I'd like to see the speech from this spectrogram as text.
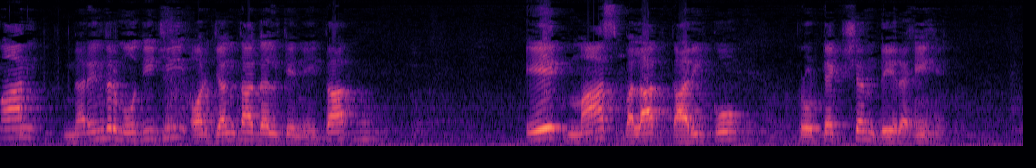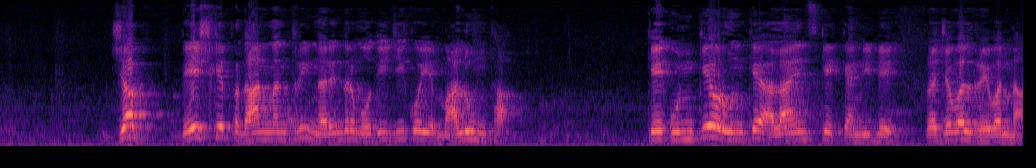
श्रीमान नरेंद्र मोदी जी और जनता दल के नेता एक मास बलात्कारी को प्रोटेक्शन दे रहे हैं। जब देश के प्रधानमंत्री नरेंद्र मोदी जी को यह मालूम था कि उनके और उनके अलायंस के कैंडिडेट प्रज्वल रेवन्ना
